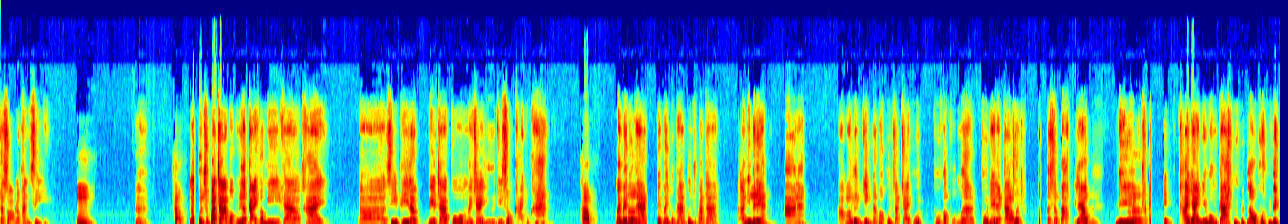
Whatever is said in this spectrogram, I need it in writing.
กระสอบละพันสี่อืมอ่า ครับ แล้วคุณสุภัทราบอกเนื้อไก่ก็มีแค่ค่ายอ่าซีพีแล้วเบทาโกไม่ใช่หรือที่ส่งขายทุกห้าง ครับ ไม่ไม่ทุกเออห้าง ไม่ไม่ทุกห้างคุณสุภัทราอันนี้ไม่ได้อืมอานะเอาเอาอืมเรื่องจริงนะเพราะคุณศักดิ์ชัยพูดพูดกับผมเมื่อพูดในรายการครับชวนเมื่อสัปดาห์ที่แล้วเออมีเออขายขายใหญ่ในวงการเราคนหนึ่ง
